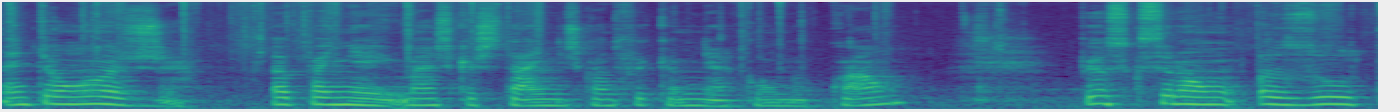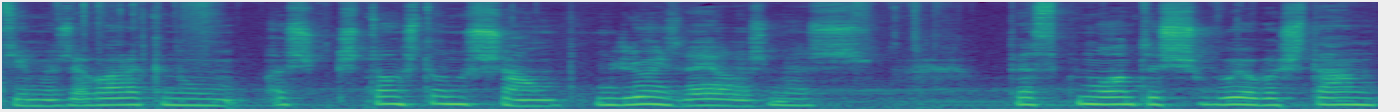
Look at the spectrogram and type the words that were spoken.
Então hoje apanhei mais castanhas quando fui caminhar com o meu cão Penso que serão as últimas, agora que não. As que estão, estão no chão, milhões delas, mas penso que ontem choveu bastante,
